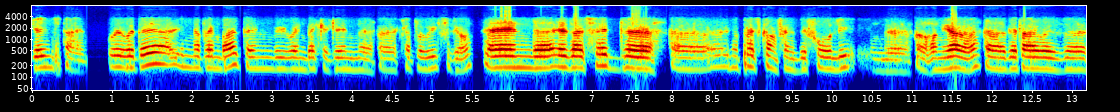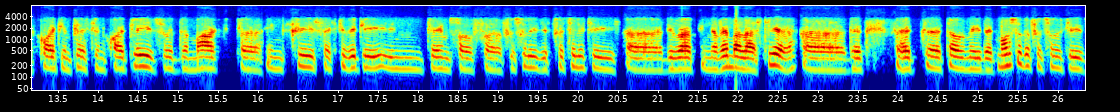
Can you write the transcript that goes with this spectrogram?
games time. We were there in November, then we went back again uh, a couple of weeks ago. And uh, as I said uh, uh in a press conference before leaving uh, Honiara, uh, that I was quite impressed and quite pleased with the marked uh, increased activity in terms of uh, facility facility uh, developed in November last year uh, that had uh, told me that most of the facilities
